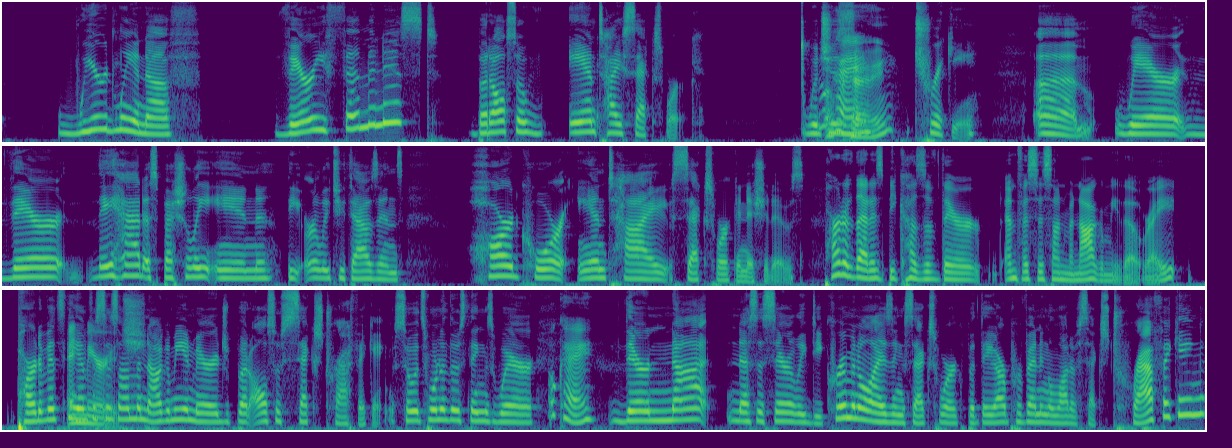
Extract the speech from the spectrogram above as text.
weirdly enough very feminist but also anti-sex work, which is Okay. okay. tricky um where they're they had especially in the early 2000s hardcore anti-sex work initiatives Part of that is because of their emphasis on monogamy, though, right? part of it's the And emphasis on monogamy and marriage but also sex trafficking so it's one of those things where Okay. they're not necessarily decriminalizing sex work but they are preventing a lot of sex trafficking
